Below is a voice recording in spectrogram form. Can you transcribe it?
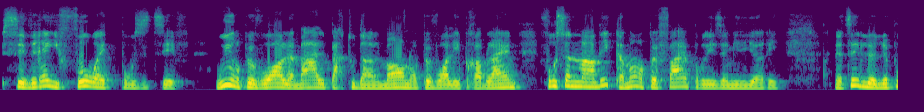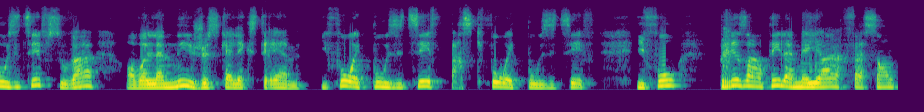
C'est vrai, il faut être positif. Oui, on peut voir le mal partout dans le monde, on peut voir les problèmes. Il faut se demander comment on peut faire pour les améliorer. Mais tu sais, le, positif, souvent, on va l'amener jusqu'à l'extrême. Il faut être positif parce qu'il faut être positif. Il faut présenter la meilleure façon.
